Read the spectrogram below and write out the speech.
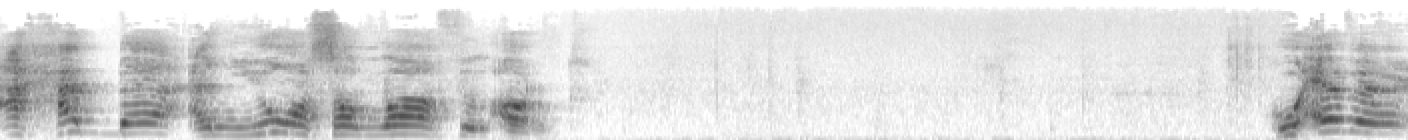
أحب أن يعصى الله في الأرض Whoever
